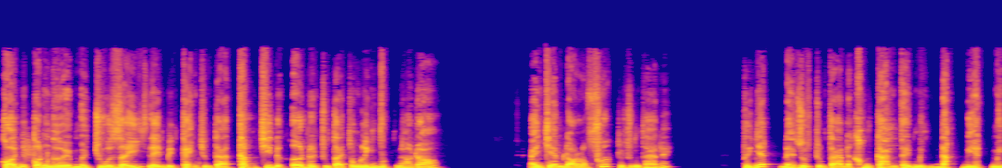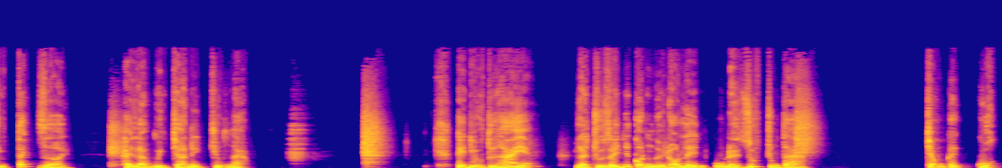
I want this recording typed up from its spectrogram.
có những con người mà Chúa giấy lên bên cạnh chúng ta thậm chí được ơn hơn chúng ta trong lĩnh vực nào đó. Anh chị em đó là phước cho chúng ta đấy. Thứ nhất để giúp chúng ta đã không cảm thấy mình đặc biệt, mình tách rời hay là mình trở nên kiêu ngạo. Cái điều thứ hai ấy, là Chúa giấy những con người đó lên cũng để giúp chúng ta trong cái cuộc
